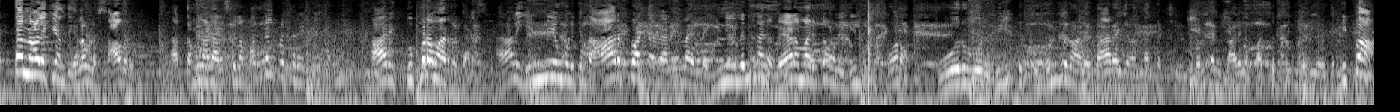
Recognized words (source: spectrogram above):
எத்தனை நாளைக்கு அந்த இளவுல சாவரும் நான் தமிழ்நாடு அரசுல மக்கள் பிரச்சனை பேசுறேன். மாறி துப்புரமா இருக்காரு அதனால இன்னி உங்களுக்கு இந்த ஆர்ப்பாட்ட வேலையெல்லாம் இல்லை. இன்னில இருந்து நாங்க வேற மாதிரி தான் உங்களை டீல் பண்ண போறோம். ஒரு ஒரு வீட்டுக்கு முன்பு நாளை பாரதிய ஜனதா கட்சியின் தொண்டன் காலையில பத்து மணிக்கு வெளியே வந்து நிப்பான்.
